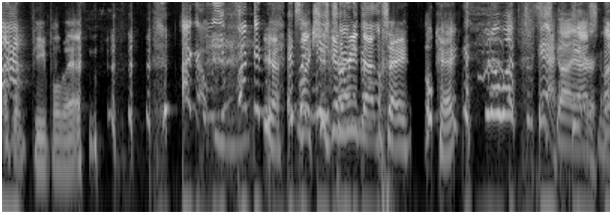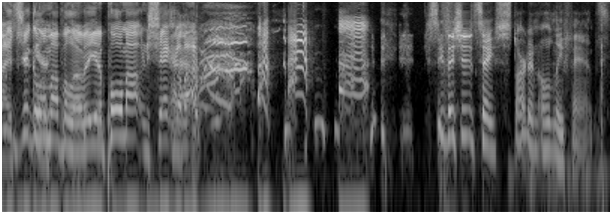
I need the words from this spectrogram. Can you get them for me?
Fucking people, man. I go, you fucking. Yeah, It's like, like, she's gonna read to that and say, "Okay, you know what? This Yeah, guy here, let me jiggle Here. them up a little bit. You know, pull them out and shake them out. See, they should say start an OnlyFans.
